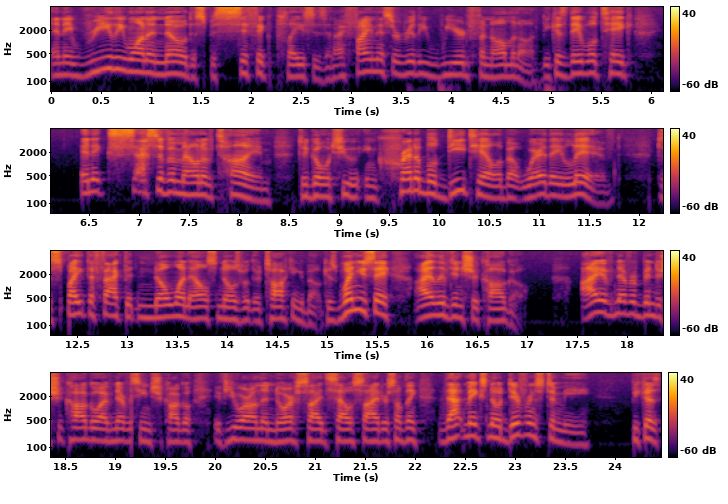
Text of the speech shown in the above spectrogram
And they really want to know the specific places. And I find this a really weird phenomenon because they will take an excessive amount of time to go to incredible detail about where they lived despite the fact that no one else knows what they're talking about. Because when you say, I lived in Chicago, I have never been to Chicago, I've never seen Chicago. If you are on the north side, south side, or something, that makes no difference to me because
